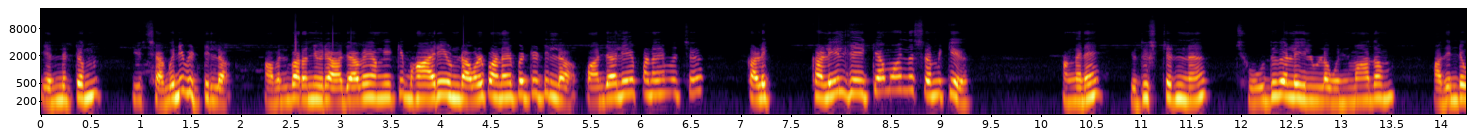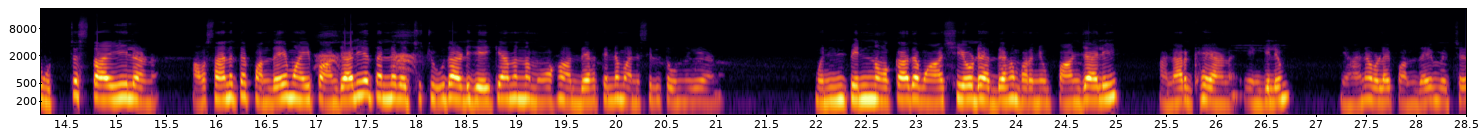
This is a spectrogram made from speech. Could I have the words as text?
എന്നിട്ടും ഈ ശകുനി വിട്ടില്ല. അവൻ പറഞ്ഞു രാജാവെ അങ്ങേക്ക് ഭാര്യയുണ്ട്. അവൾ പണയപ്പെട്ടിട്ടില്ല. പാഞ്ചാലിയെ പണയം വെച്ച് കളി കളിയിൽ ജയിക്കാമോ എന്ന് ശ്രമിക്കുക അങ്ങനെ യുധിഷ്ഠിരന് ചൂതുകളിയിലുള്ള ഉന്മാദം അതിന്റെ ഉച്ചസ്ഥായിയിലാണ്. അവസാനത്തെ പന്തയമായി പാഞ്ചാലിയെ തന്നെ വെച്ച് ചൂതാടി ജയിക്കാമെന്ന മോഹം അദ്ദേഹത്തിന്റെ മനസ്സിൽ തോന്നുകയാണ്. മുൻപിൻ നോക്കാതെ വാശിയോടെ അദ്ദേഹം പറഞ്ഞു പാഞ്ചാലി അനർഘയാണ്. എങ്കിലും ഞാൻ അവളെ പന്തയം വെച്ച്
